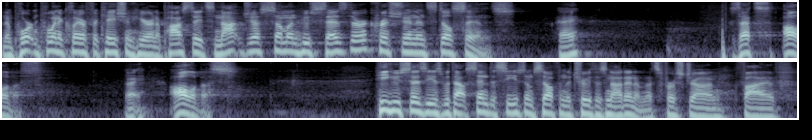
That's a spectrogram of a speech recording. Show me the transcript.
An important point of clarification here an apostate's not just someone who says they're a Christian and still sins, okay? Because that's all of us, right? All of us. He who says he is without sin deceives himself and the truth is not in him. That's 1 John 5,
